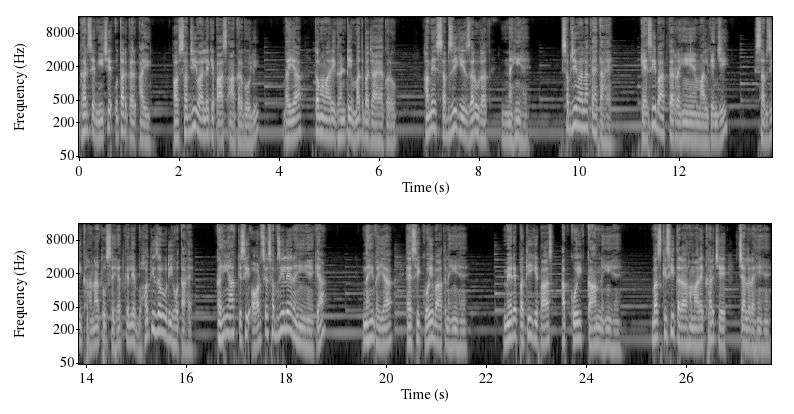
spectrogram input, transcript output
घर से नीचे उतर कर आई और सब्ज़ी वाले के पास आकर बोली भैया, तुम हमारी घंटी मत बजाया करो। हमें सब्ज़ी की ज़रूरत नहीं है। सब्ज़ी वाला कहता है, कैसी बात कर रही हैं मालकिन जी? सब्ज़ी खाना तो सेहत के लिए बहुत ही ज़रूरी होता है। कहीं आप किसी और से सब्ज़ी ले रही हैं क्या? नहीं भैया, ऐसी कोई बात नहीं है। मेरे पति के पास अब कोई काम नहीं है। बस किसी तरह हमारे खर्चे चल रहे हैं।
